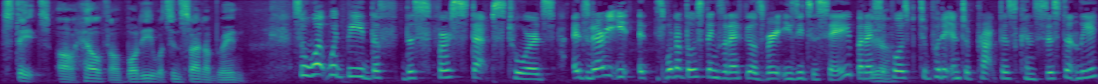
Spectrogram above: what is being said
state, our health, our body, what's inside our brain. So, what would be the the first steps towards? It's very. It's one of those things that I feel is very easy to say, but I Yeah. suppose to put it into practice consistently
